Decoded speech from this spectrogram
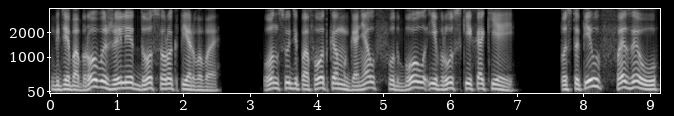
где Бобровы жили до 41-го. Он, судя по фоткам, гонял в футбол и в русский хоккей. Поступил в ФЗУ.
